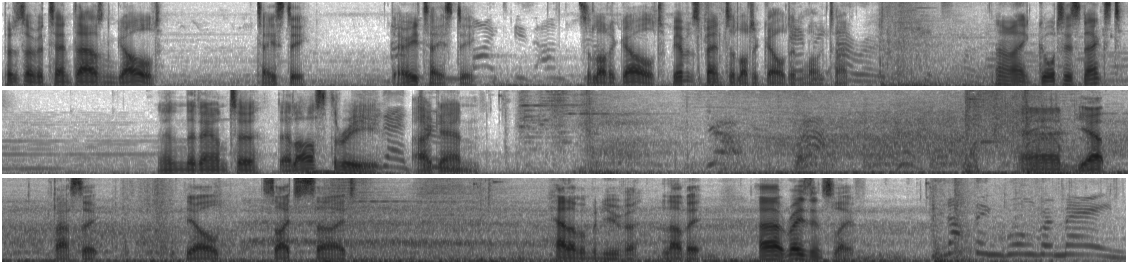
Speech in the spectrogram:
Put us over 10,000 gold. Tasty. Very tasty. Might is un- It's a lot of gold. We haven't spent a lot of gold in a long time. arrow hits home. Alright, Gortis next. And they're down to their last three. Be their doom. Again. And, yep, classic. The old side to side. Hell of a maneuver. Love it. Uh, Raisin Slave. Nothing will remain.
